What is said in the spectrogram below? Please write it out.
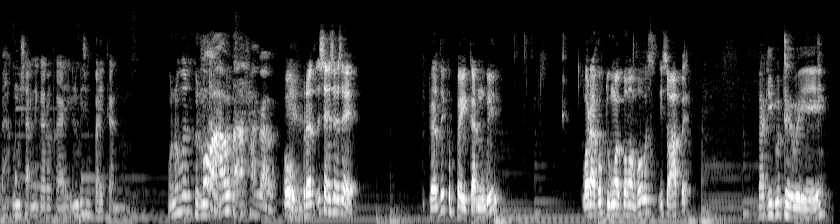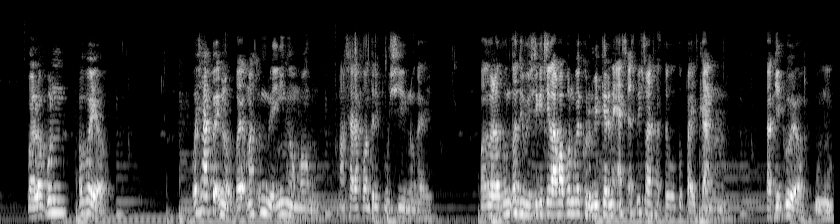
aku mesakne karo kae, ini wis kebaikan. Ngono kowe gur Kok aku tak sangkal? Oh, Iya. berarti saya saya saya. Berarti kebaikan kuwi ora kudu ngopo-ngopo wis iso apik. bagiku dhewe walaupun apa ya wis apik no kayak Mas Um ini ngomong masalah kontribusi no kayak walaupun kontribusi kecil apa pun kowe gur mikir nih SS wis salah satu kebaikan bagiku ya Hmm.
